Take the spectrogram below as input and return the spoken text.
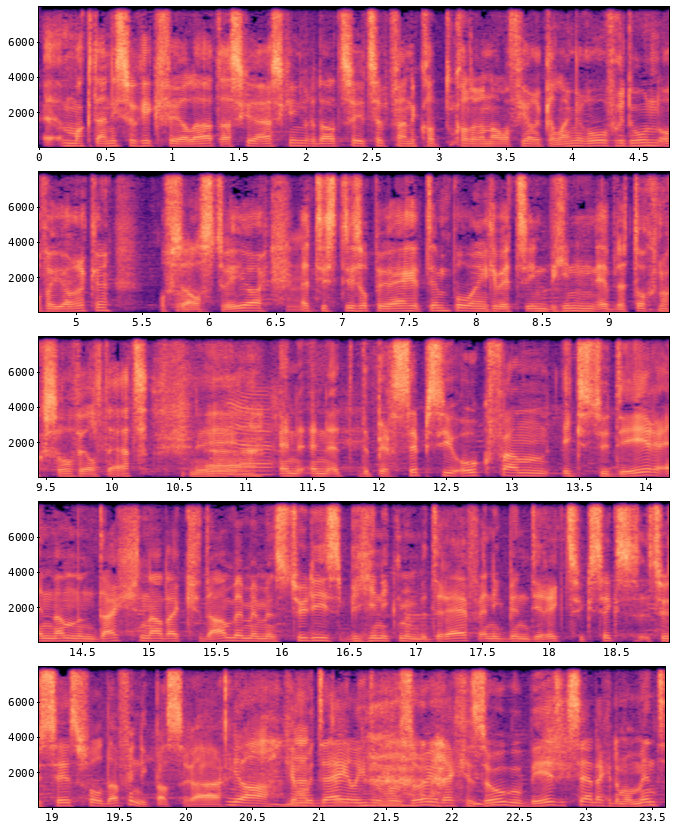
eh, maakt dat niet zo gek veel uit. Als je, als je inderdaad zoiets hebt van ik ga, ik er een half jaar langer over doen, of een jarke, of zelfs twee jaar. Het, is, het is op je eigen tempo en je weet, in het begin heb je toch nog zoveel tijd. Nee, Ja. en, en het, de perceptie ook van ik studeer en dan een dag nadat ik gedaan ben met mijn studies, begin ik mijn bedrijf en ik ben direct succes, succesvol. Dat vind ik pas raar. Ja, je moet eigenlijk ervoor zorgen dat je zo goed bezig bent dat je de moment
